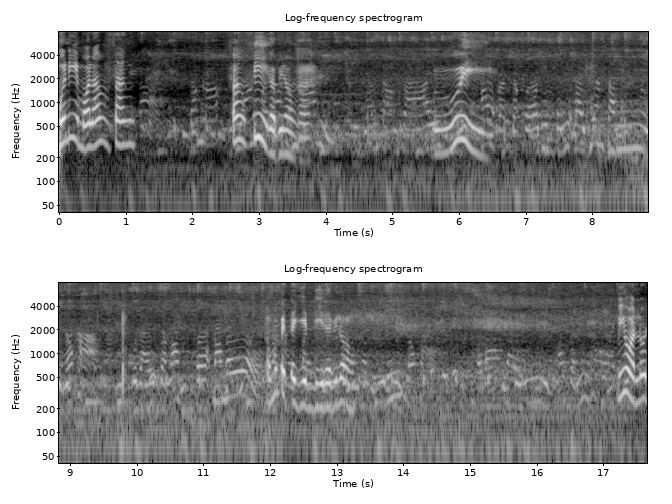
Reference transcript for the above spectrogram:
มื่อนี้หมอลำฟัง ฟังฟี่ค่ะพี่น้องค่ะอุ้ยก็จะขอยุติไว้เอาะค่ะผู้ใดจะมาเพาะมาเมื่อเป็นแต่เย็นดีเลยพี่น้อง มีหวานรถ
